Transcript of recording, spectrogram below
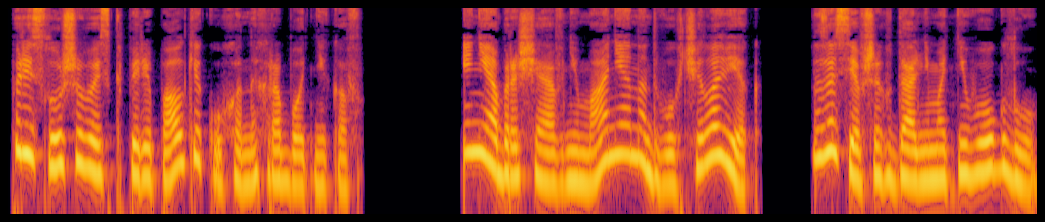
прислушиваясь к перепалке кухонных работников и не обращая внимания на двух человек, засевших в дальнем от него углу.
